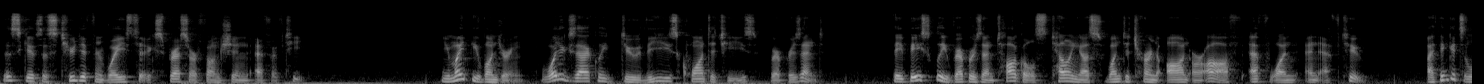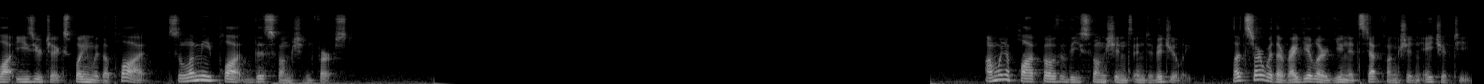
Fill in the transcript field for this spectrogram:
This gives us two different ways to express our function f of t. You might be wondering, what exactly do these quantities represent? They basically represent toggles telling us when to turn on or off f1 and f2. I think it's a lot easier to explain with a plot, so let me plot this function first. I'm going to plot both of these functions individually. Let's start with a regular unit step function h of t.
